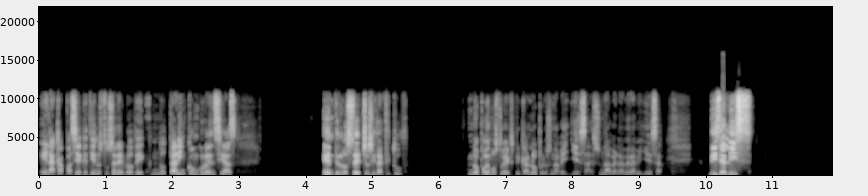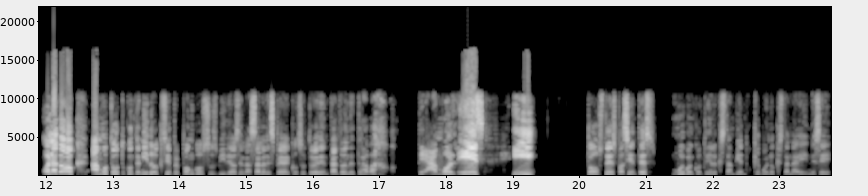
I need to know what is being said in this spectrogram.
la capacidad que tiene nuestro cerebro de notar incongruencias entre los hechos y la actitud. No podemos todavía explicarlo, pero es una belleza, es una verdadera belleza. Dice Liz. Hola Doc, amo todo tu contenido, siempre pongo sus videos en la sala de espera del consultorio dental donde trabajo. Te amo Liz. Y todos ustedes pacientes, muy buen contenido que están viendo. Qué bueno que están ahí en ese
